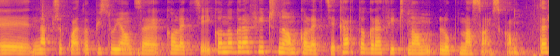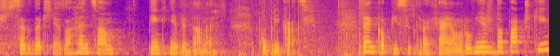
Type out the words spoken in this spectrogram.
y, na przykład opisujące kolekcję ikonograficzną, kolekcję kartograficzną lub masońską. Też serdecznie zachęcam, pięknie wydane publikacje. Rękopisy trafiają również do paczki.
